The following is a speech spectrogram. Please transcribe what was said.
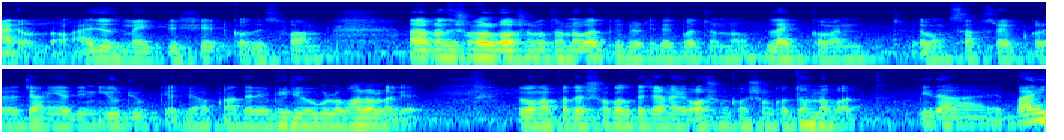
I don't know I just make this shit cause is fun আপনাদের সকলকে অসংখ্য ধন্যবাদ ভিডিওটি দেখবার জন্য। লাইক কমেন্ট এবং সাবস্ক্রাইব করে জানিয়ে দিন ইউটিউবকে যে আপনাদের এই ভিডিওগুলো ভালো লাগে। এবং আপনাদের সকলকে জানাই অসংখ্য অসংখ্য ধন্যবাদ। বিদায়। বাই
